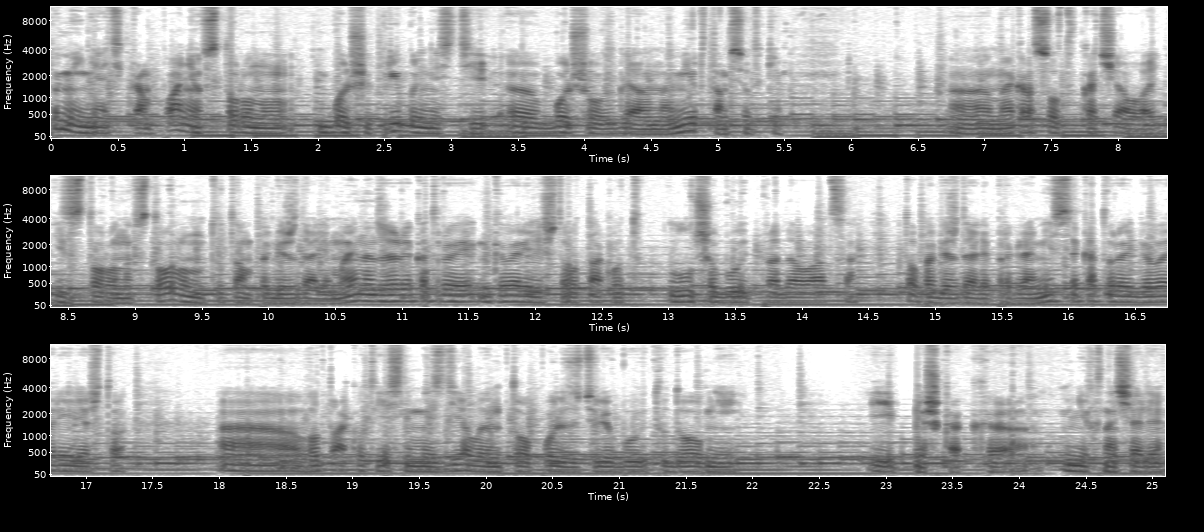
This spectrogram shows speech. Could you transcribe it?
поменять компанию в сторону большей прибыльности, э, большего взгляда на мир. Там все-таки Microsoft вкачала из стороны в сторону, то там побеждали менеджеры, которые говорили, что вот так вот лучше будет продаваться, то побеждали программисты, которые говорили, что э, вот так вот, если мы сделаем, то пользователю будет удобней. И помнишь, как э, у них вначале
